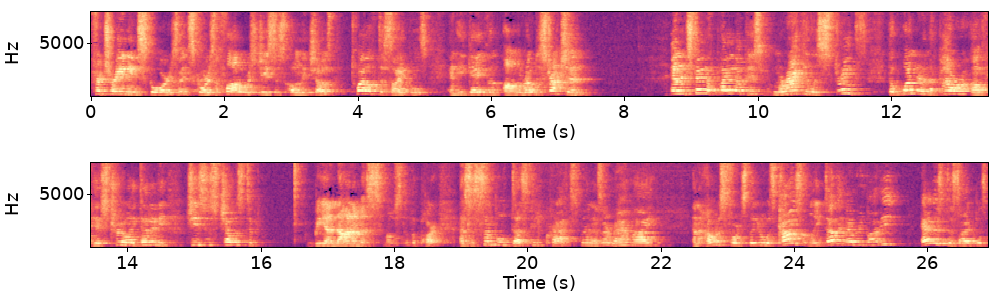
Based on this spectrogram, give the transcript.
for training scores and scores of followers, Jesus only chose 12 disciples and he gave them on the road instruction. And instead of playing up his miraculous strength, the wonder and the power of his true identity, Jesus chose to be anonymous most of the part. As a simple, dusty craftsman, as a rabbi, and our Swords leader was constantly telling everybody and his disciples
